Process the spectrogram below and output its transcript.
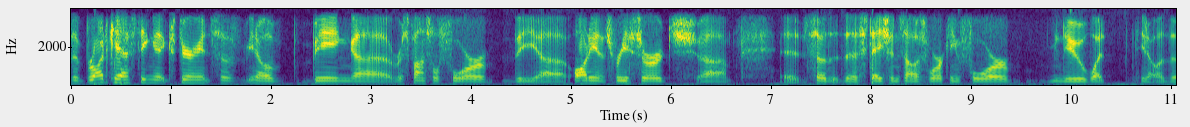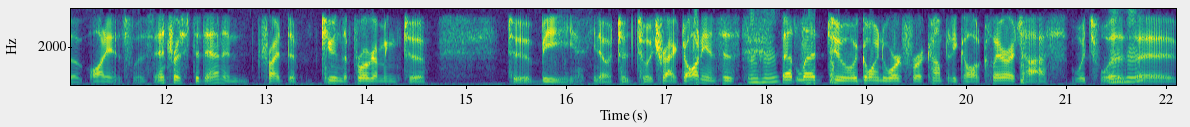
the broadcasting experience of you know being uh, responsible for the uh, audience research, uh, so that the stations I was working for knew what you know the audience was interested in and tried to tune the programming to to be you know to, to attract audiences. That led to going to work for a company called Claritas, which was uh,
